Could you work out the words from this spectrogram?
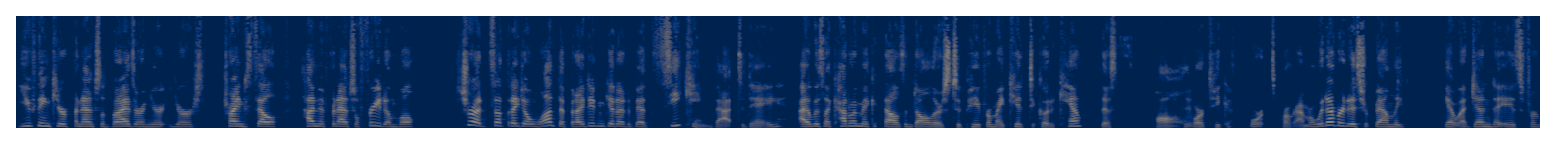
you think you're a financial advisor and you're you're trying to sell time and financial freedom. Well, sure, it's not that I don't want that, but I didn't get out of bed seeking that today. I was like, how do I make a thousand dollars to pay for my kid to go to camp this fall hmm. or take a sports program or whatever it is your family, you know, agenda is for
